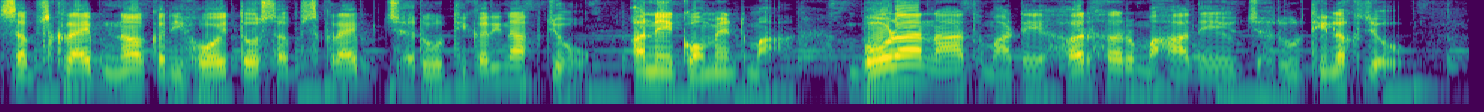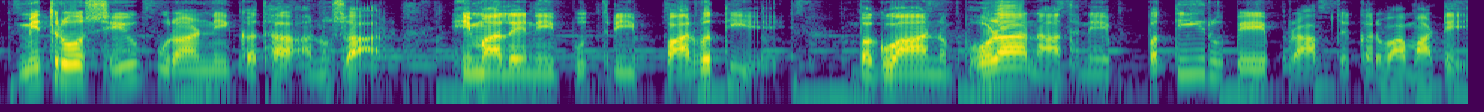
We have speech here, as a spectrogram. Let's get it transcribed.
સબસ્ક્રાઈબ ન કરી હોય તો સબસ્ક્રાઈબ જરૂરથી કરી નાખજો અને કોમેન્ટમાં ભોળાનાથ માટે હર હર મહાદેવ જરૂરથી લખજો. મિત્રો, શિવ પુરાણની કથા અનુસાર હિમાલયની પુત્રી પાર્વતીએ ભગવાન ભોળાનાથને પતિ રૂપે પ્રાપ્ત કરવા માટે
